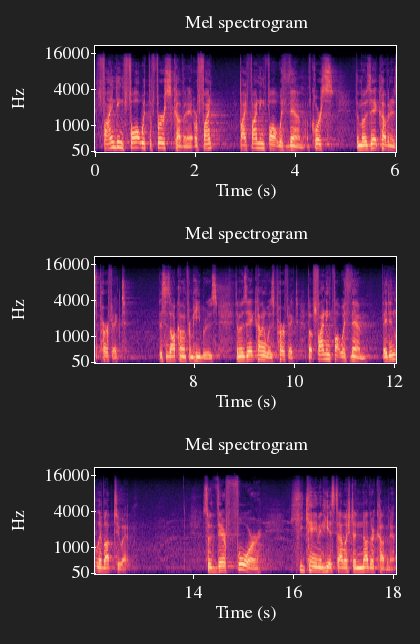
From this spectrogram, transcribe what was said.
finding fault with the first covenant, or find, by finding fault with them. Of course, the Mosaic covenant is perfect. This is all coming from Hebrews. The Mosaic covenant was perfect, but finding fault with them, they didn't live up to it. So therefore, he came and he established another covenant,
